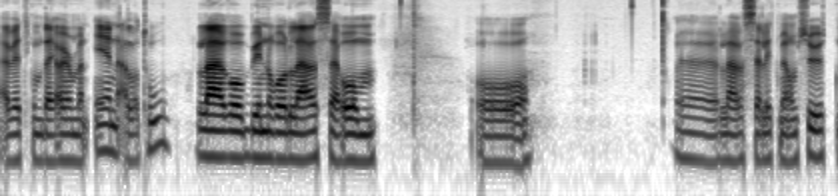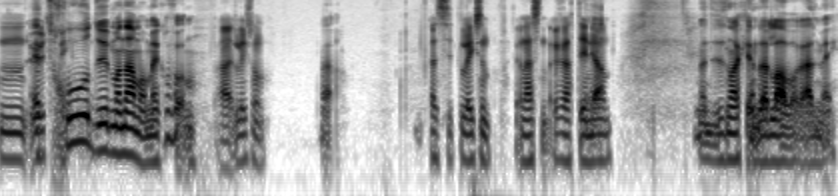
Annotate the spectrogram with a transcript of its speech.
Jeg vet ikke om det er Iron Man 1 eller 2. Lærer og begynner å lære seg om å uh, Lære seg litt mer om suiten. Jeg tror du må nærme mikrofonen. Nei, liksom. Ja. Jeg sitter liksom nesten rett inn i Ja. den. Men du snakker en del lavere enn meg.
